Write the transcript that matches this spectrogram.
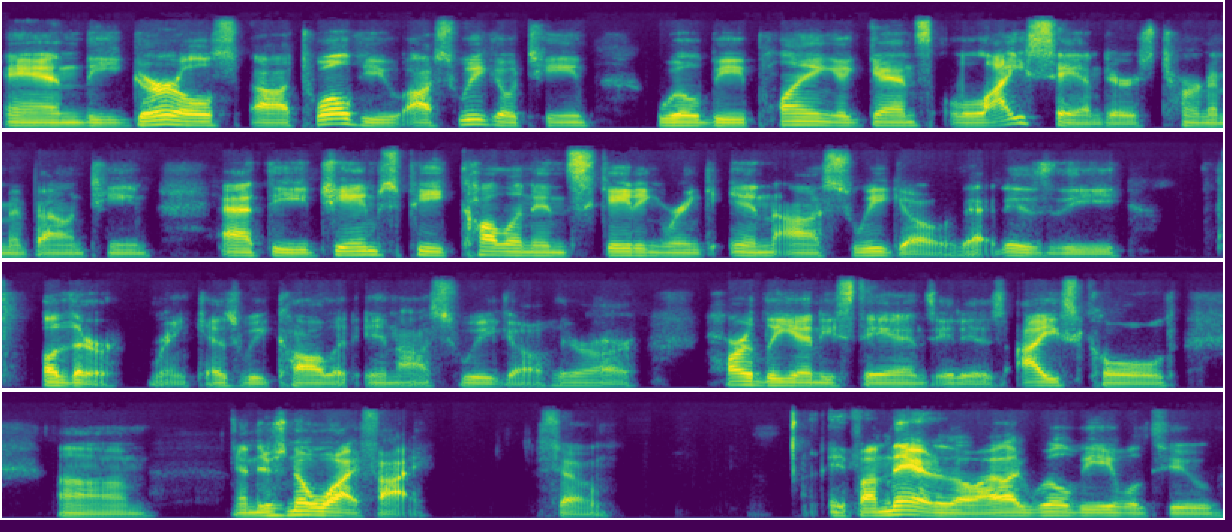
And the girls uh, 12U Oswego team will be playing against Lysander's tournament bound team at the James P. Cullinan skating rink in Oswego. That is the other rink, as we call it in Oswego. There are hardly any stands. It is ice cold, um, and there's no Wi-Fi. So, if I'm there though, I will be able to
